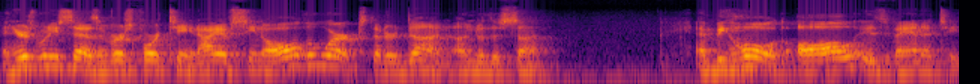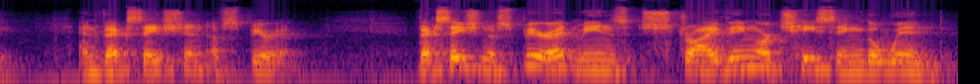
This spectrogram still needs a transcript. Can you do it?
And here's what he says in verse 14 I have seen all the works that are done under the sun. And behold, all is vanity and vexation of spirit Vexation of spirit means striving or chasing the wind.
